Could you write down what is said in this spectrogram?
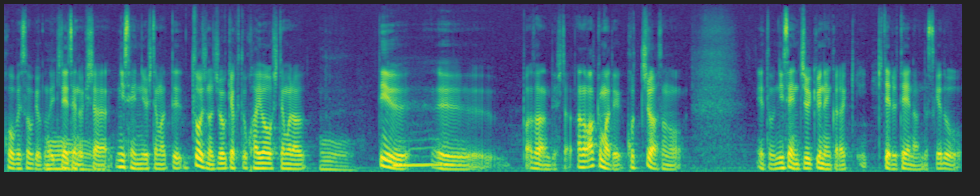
神戸総局の1年生の記者に潜入してもらって当時の乗客と会話をしてもらうっていう、えー、パターンでした。あのあくまでこっちはそのえっと、2019年から来てる体なんですけど、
